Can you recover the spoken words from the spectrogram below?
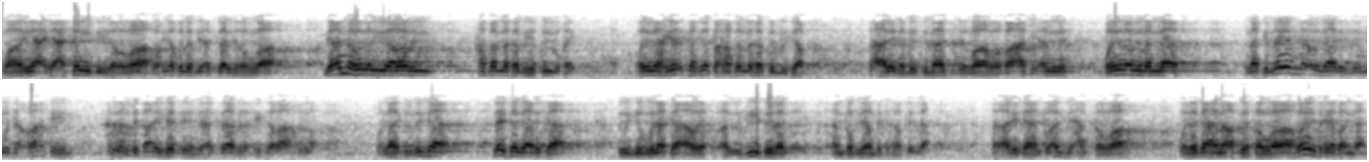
وأن يعتمد إلى الله وأن يأخذ بأسباب إلى الله. لأنه الذي رضي حصل لك به كل خير وإذا سخط حصل لك كل شر فعليك بالتماس رضاه وطاعة أمره. وإن غضب الناس لكن لا يمنع ذلك من مداراتهم واتقاء شرهم بالأسباب التي شرعها الله. ولكن ليس ليس ذلك يوجب لك أو يجيز لك أن ترضيهم بسخط الله. فعليك ان تؤدي حق الله وتدع معصية الله وان سخط الناس.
